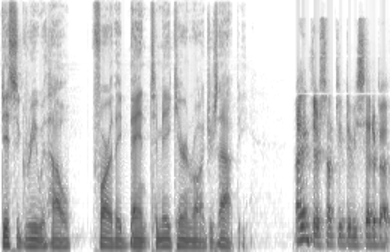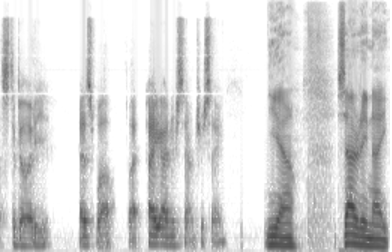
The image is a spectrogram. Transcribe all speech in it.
disagree with how far they bent to make Aaron Rodgers happy. I think there's something to be said about stability as well, but I understand what you're saying. Yeah. Saturday night.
